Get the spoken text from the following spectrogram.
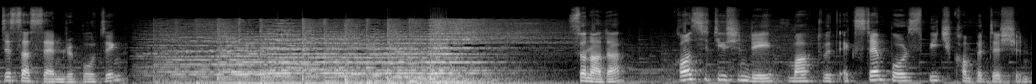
Tissa Sen reporting. Sonada, Constitution Day marked with extempore speech competition.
